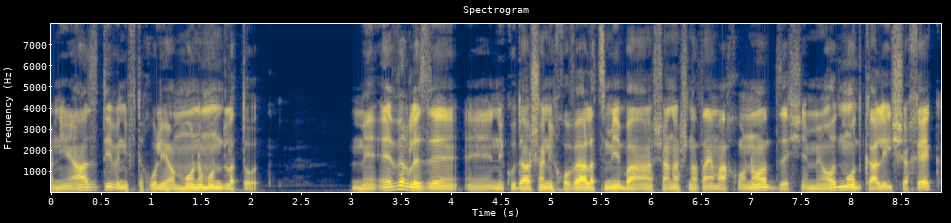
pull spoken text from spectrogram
אני העזתי ונפתחו לי המון המון דלתות. מעבר לזה, אה, נקודה שאני חווה על עצמי בשנה, שנתיים האחרונות, זה שמאוד מאוד קל להישחק,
